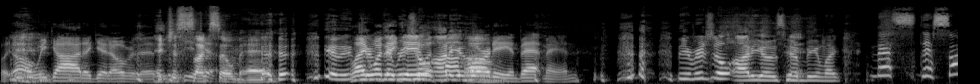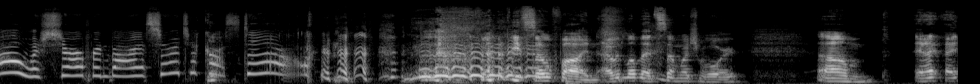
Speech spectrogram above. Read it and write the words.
Like, oh, we gotta get over this. It just Yeah. sucks so bad. Yeah, the, Like the, what the they did original with Tom audio, Hardy and Batman. The original audio is him being like, "This the saw was sharpened by a surgical steel." He's so fun. I would love that so much more. Um, and I, I,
